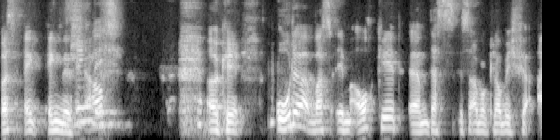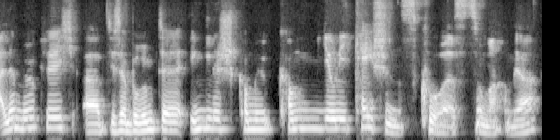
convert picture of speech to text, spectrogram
Was? Eng Englisch? Englisch. Okay. Oder was eben auch geht, ähm, das ist aber, glaube ich, für alle möglich, äh, dieser berühmte English Commu Communications Kurs zu machen, ja.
